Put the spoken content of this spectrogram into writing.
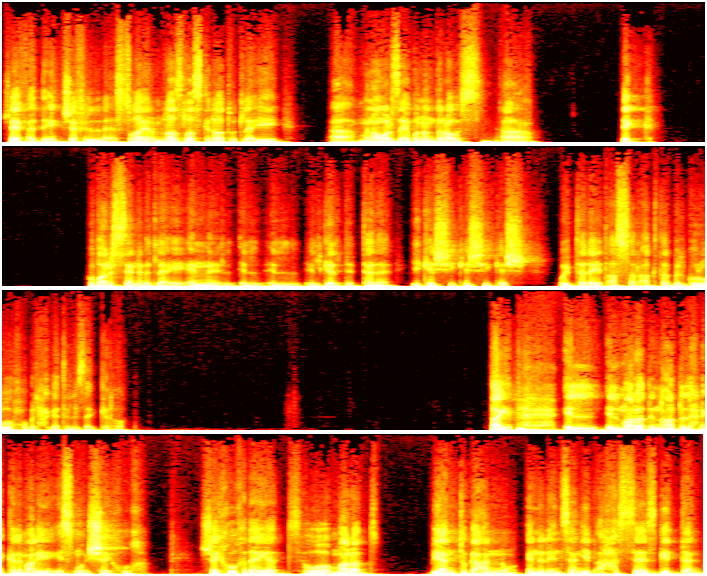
شايف قد إيه؟ شايف الصغير ملظلظ كده وتلاقيه آه، منور زي بونندراوس آه، تك. كبار السن بتلاقي إن ال- ال- ال- الجلد ابتدى يكش يكش يكش ويبتدى يتأثر أكتر بالجروح وبالحاجات اللي زي كده. طيب ال- المرض النهارده اللي هنتكلم عليه اسمه الشيخوخة. الشيخوخة دهيت هو مرض بينتج عنه إن الإنسان يبقى حساس جدا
